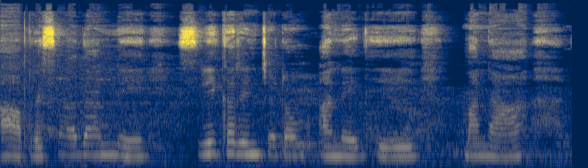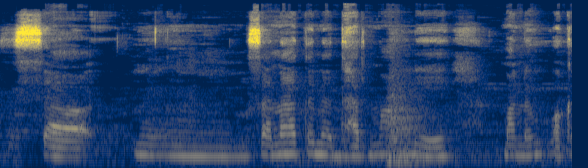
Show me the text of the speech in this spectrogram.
ఆ ప్రసాదాన్ని స్వీకరించడం అనేది మన స సనాతన ధర్మాన్ని మనం ఒక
